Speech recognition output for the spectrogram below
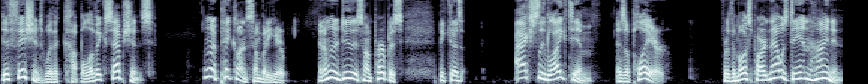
deficient with a couple of exceptions. I'm going to pick on somebody here, and I'm going to do this on purpose because I actually liked him as a player for the most part, and that was Dan Heinen.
